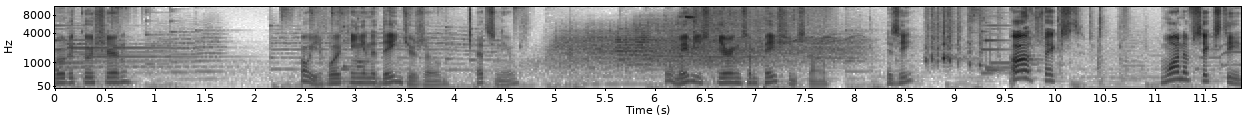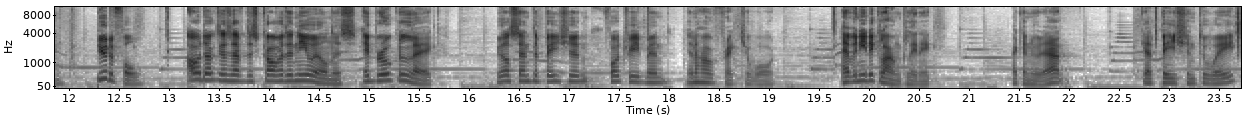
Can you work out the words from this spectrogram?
Rhoda Cushion. Oh, he's working in the danger zone. That's new. Oh, maybe he's curing some patients now. Is he? Oh, fixed. One of 16. Beautiful. Our doctors have discovered a new illness, a broken leg. We'll send the patient for treatment in our fracture ward. And we need a clown clinic. I can do that. Get patient to wait.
